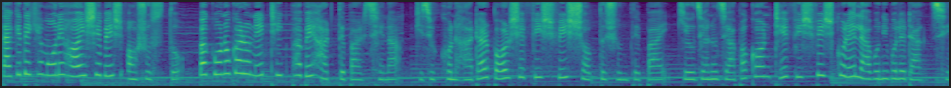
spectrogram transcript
তাকে দেখে মনে হয় সে বেশ অসুস্থ বা কোনো কারণে ঠিকভাবে হাঁটতে পারছে না। কিছুক্ষণ হাঁটার পর সে ফিস ফিস শব্দ শুনতে পায়। কেউ যেন চাপা কণ্ঠে ফিস ফিস করে লাবণী বলে ডাকছে।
